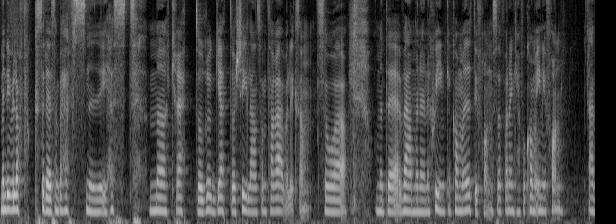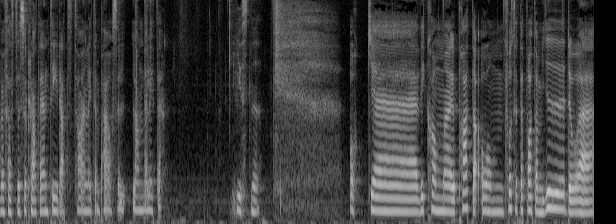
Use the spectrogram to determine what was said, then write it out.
Men det är väl också det som behövs nu i höstmörkret och rugget och kylan som tar över liksom. Så eh, om inte värmen och energin kan komma utifrån så får den kanske komma inifrån. Även fast det såklart är en tid att ta en liten paus och landa lite. Just nu. Eh, vi kommer prata om, fortsätta prata om ljud och eh,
